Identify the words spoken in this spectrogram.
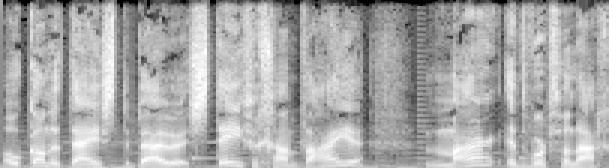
Ook kan het tijdens de buien stevig gaan waaien. Maar het wordt vandaag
